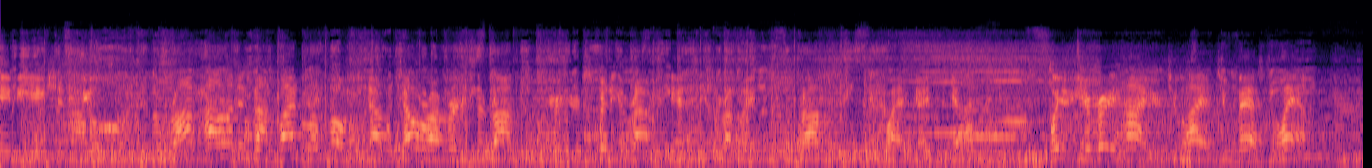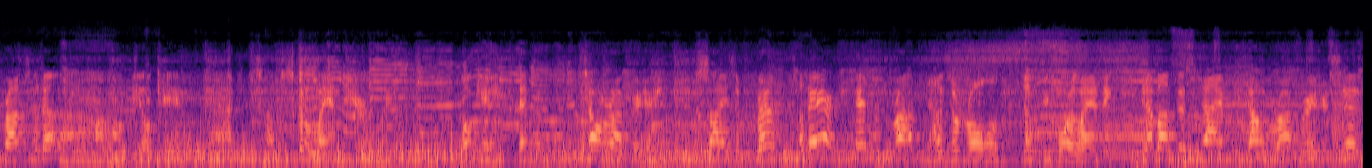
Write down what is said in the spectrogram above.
Aviation Fuel. Rob Holland is on final approach. Now the tower operator said, Rob, you're, you're spinning around. You can't see the runway. Rob, quiet guys. Yeah. Well, you're very high. You're too high and too fast to land. Rob said, oh, I'll be okay. I'm just, I'm just going to land the airplane. Okay, then the tower operator sighs a breath of air, and Rob does a roll just before landing. And about this time, the tower operator says,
